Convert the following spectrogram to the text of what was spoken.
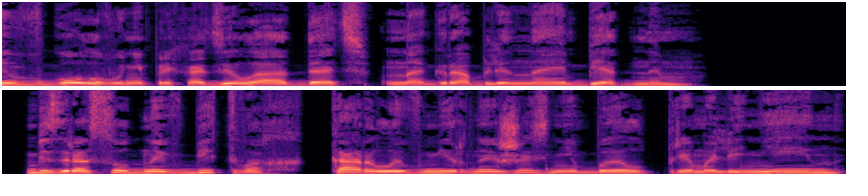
им в голову не приходило отдать награбленное бедным. Безрассудный в битвах, Карл и в мирной жизни был прямолинеен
